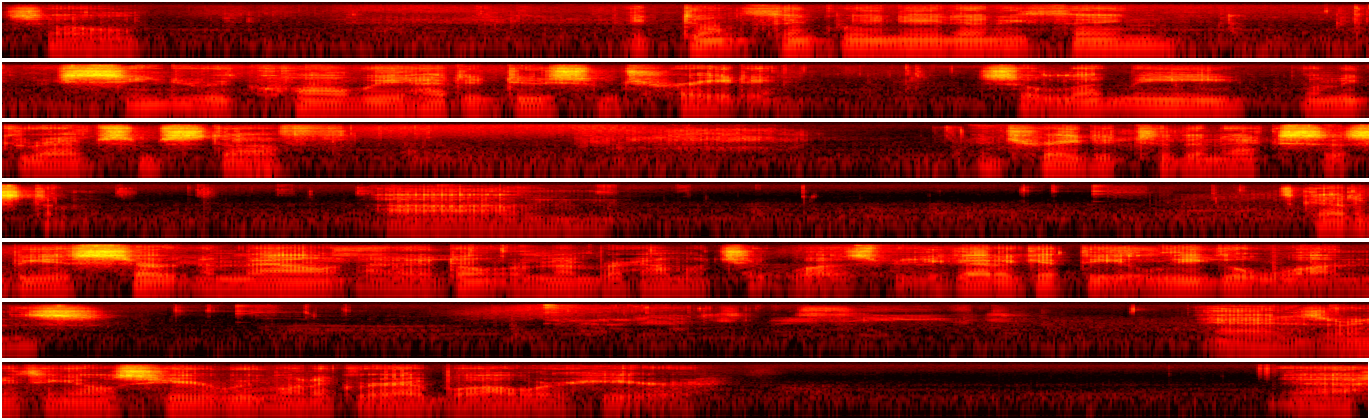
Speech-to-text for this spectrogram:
So, I don't think we need anything. I seem to recall we had to do some trading. So let me, let me grab some stuff and trade it to the next system. Um, it's got to be a certain amount, and I don't remember how much it was, but you got to get the illegal ones. And is there anything else here we want to grab while we're here? Ugh.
